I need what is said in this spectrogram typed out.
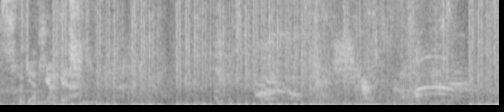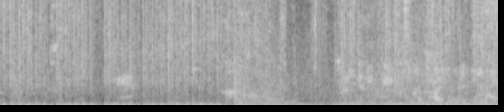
석양 좀 뻘궁이네 라인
